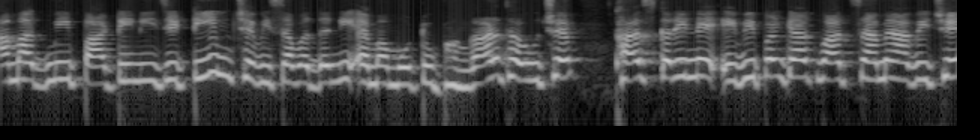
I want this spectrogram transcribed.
આમ આદમી પાર્ટીની જે ટીમ છે વિસાવદનની, એમાં મોટું ભંગાણ થયું છે. ખાસ કરીને એવી પણ ક્યાંક વાત સામે આવી છે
